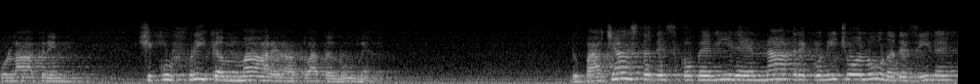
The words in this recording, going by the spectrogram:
cu lacrimi și cu frică mare la toată lumea. După această descoperire n-a trecut nici o lună de zile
